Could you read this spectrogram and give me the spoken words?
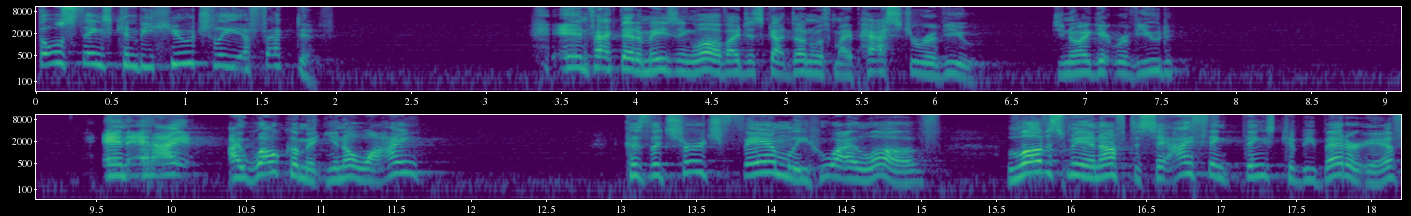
Those things can be hugely effective. In fact, that amazing love, I just got done with my pastor review. Do you know I get reviewed? And, and I, I welcome it. You know why? Because the church family who I love loves me enough to say, I think things could be better if,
